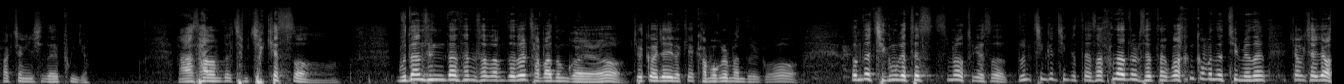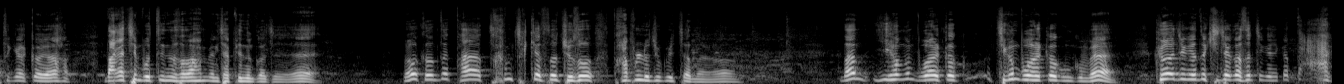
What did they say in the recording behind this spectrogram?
박정희 시대의 풍경. 아 사람들 참 착했어. 무단횡단 한 사람들을 잡아둔 거예요. 길거리에 이렇게 감옥을 만들고. 그런데 지금 같았으면 어떻게 해서 눈 찡긋찡긋해서 하나 둘 셋 하고 한꺼번에 튀면은 경찰이 어떻게 할 거야? 나같이 못 뛰는 사람 한 명 잡히는 거지. 어 그런데 다 참 착했어. 주소 다 불러주고 있잖아요. 난 이 형은 뭐 할까 지금 뭐 할까 궁금해. 그 와중에도 기자 가서 찍으니까 딱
